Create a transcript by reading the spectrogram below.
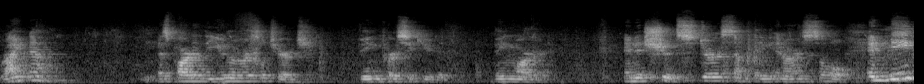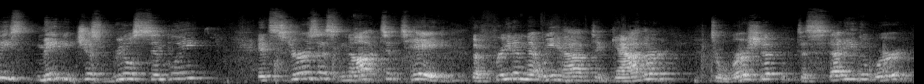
right now as part of the universal church being persecuted, being martyred. And it should stir something in our soul. And maybe, maybe just real simply, it stirs us not to take the freedom that we have to gather, to worship, to study the Word.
